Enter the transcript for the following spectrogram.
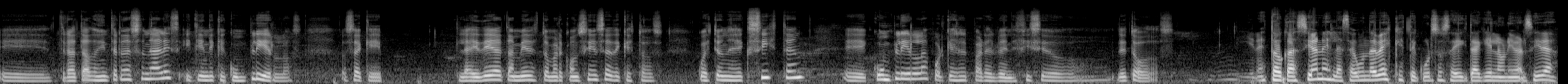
eh, tratados internacionales y tiene que cumplirlos. O sea que la idea también es tomar conciencia de que estas cuestiones existen, cumplirlas porque es para el beneficio de todos. Y en esta ocasión es la segunda vez que este curso se dicta aquí en la universidad.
